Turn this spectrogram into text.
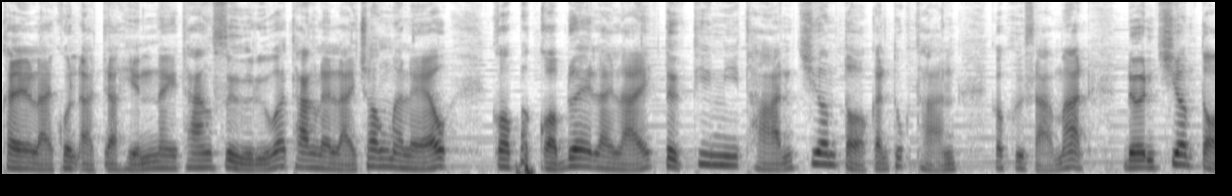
ใครหลาย ๆ คนอาจจะเห็นในทางสื่อหรือว่าทางหลาย ๆ ช่องมาแล้ว ก็ประกอบด้วยหลาย ๆ ตึกที่มีฐานเชื่อมต่อกันทุกฐาน ก็คือสามารถเดินเชื่อมต่อ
